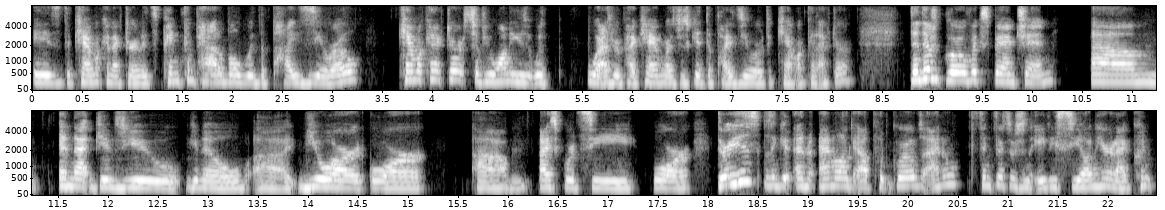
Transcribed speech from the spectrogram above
is the camera connector and it's pin compatible with the Pi Zero camera connector. So if you want to use it with Raspberry Pi cameras, just get the Pi Zero to camera connector. Then there's Grove expansion, um, and that gives you, you know, uh, UART or um, I squared C, or there is like an analog output groves. I don't think that there's an ADC on here, and I couldn't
